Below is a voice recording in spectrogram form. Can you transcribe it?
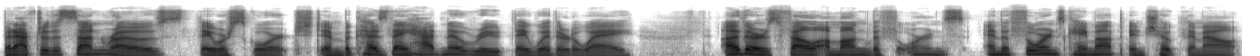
But after the sun rose, they were scorched, and because they had no root, they withered away. Others fell among the thorns, and the thorns came up and choked them out.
